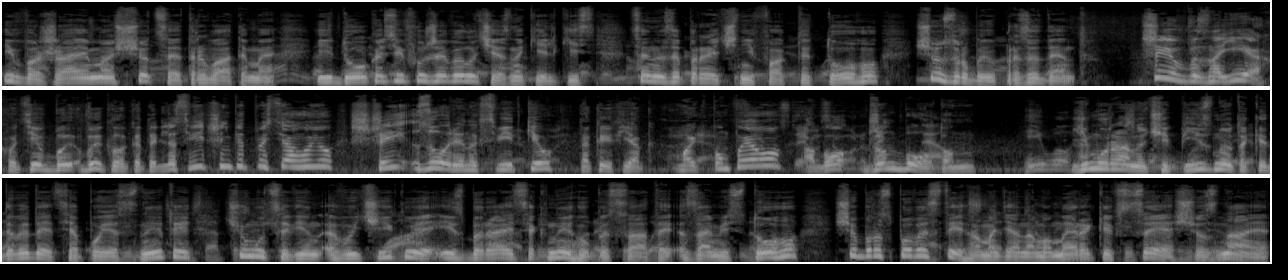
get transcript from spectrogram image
і вважаємо, що це триватиме. І доказів уже величезна кількість. Це незаперечні факти того, що зробив президент. Шиф визнає, хотів би викликати для свідчень під присягою ще й зоряних свідків, таких як Майк Помпео або Джон Болтон. Йому рано чи пізно таки доведеться пояснити, чому це він вичікує і збирається книгу писати, замість того, щоб розповісти громадянам Америки все, що знає,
